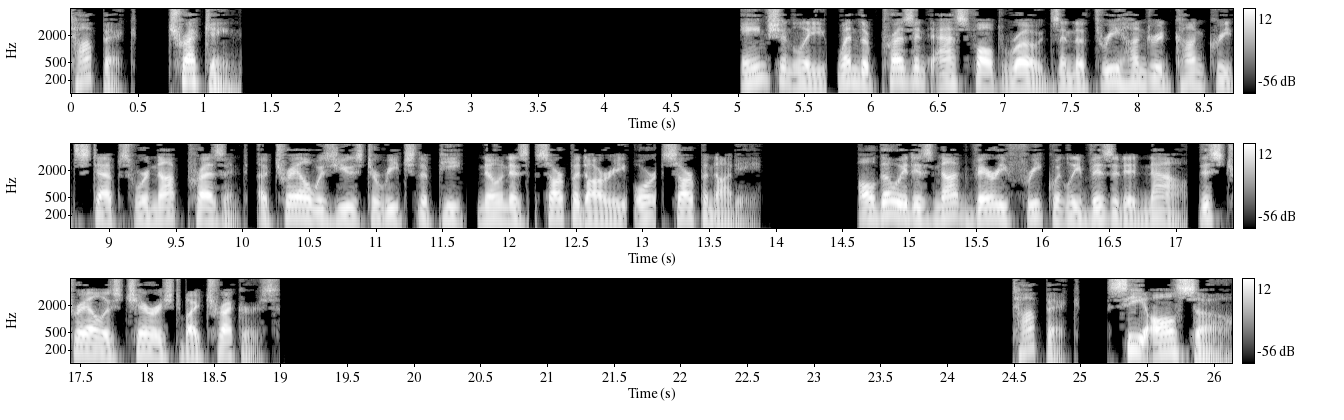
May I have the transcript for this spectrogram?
Topic: Trekking. Anciently, when the present asphalt roads and the 300 concrete steps were not present, a trail was used to reach the peak, known as Sarpadari or Sarpanadi. Although it is not very frequently visited now, this trail is cherished by trekkers. See also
